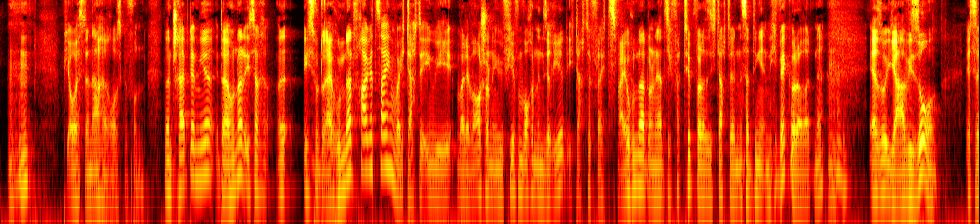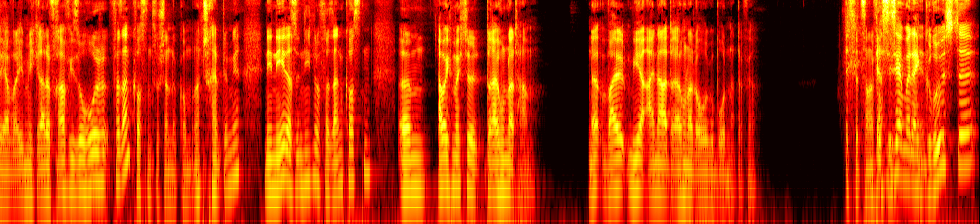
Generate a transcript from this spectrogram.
Hab ich auch erst danach herausgefunden. Dann schreibt er mir 300, ich sag, äh, ich so 300 Fragezeichen, weil ich dachte irgendwie, weil der war auch schon irgendwie vier, fünf Wochen inseriert, ich dachte vielleicht 200 und er hat sich vertippt, weil er sich dachte, dann ist das Ding endlich weg oder was, ne? Er so, ja, wieso? Ich so, ja, weil ich mich gerade frage, wie so hohe Versandkosten zustande kommen. Und dann schreibt er mir, nee, nee, das sind nicht nur Versandkosten, ähm, aber ich möchte 300 haben. Ne? Weil mir einer 300 Euro geboten hat dafür. Ist für 240. Das ist ja immer der größte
